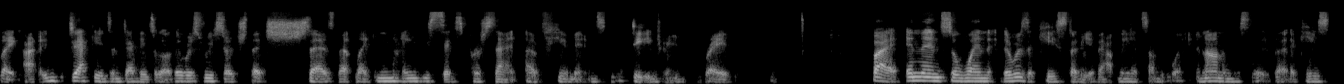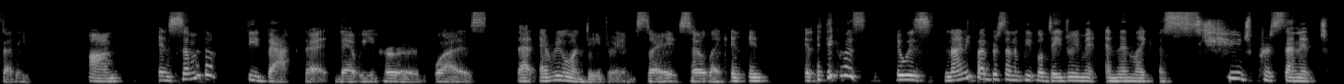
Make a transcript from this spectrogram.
like decades and decades ago, there was research that says that like 96% of humans daydream, right? But and then so when there was a case study about me at some point, anonymously, but a case study. Um, and some of the feedback that that we heard was that everyone daydreams, right? So like in, in I think it was it was 95% of people daydream it, and then like a huge percentage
